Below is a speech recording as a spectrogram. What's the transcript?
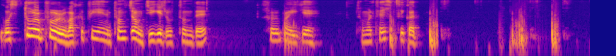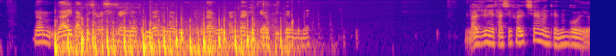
이거 스톨폴 마크피에는 평점 되게 좋던데 설마 이게 정말 테스트가 난 나의 마크 장식이랑 이건 불가능하다고 판단이 되었기 때문에 나중에 다시 설치하면 되는 거예요.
